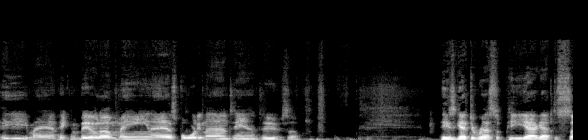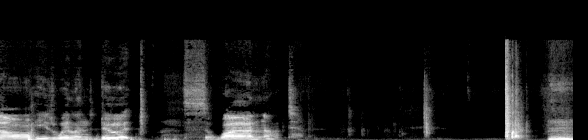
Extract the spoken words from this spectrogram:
He, man, he can build a mean ass 4910 too, so. He's got the recipe, I got the saw, he's willing to do it, so why not? Hmm,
